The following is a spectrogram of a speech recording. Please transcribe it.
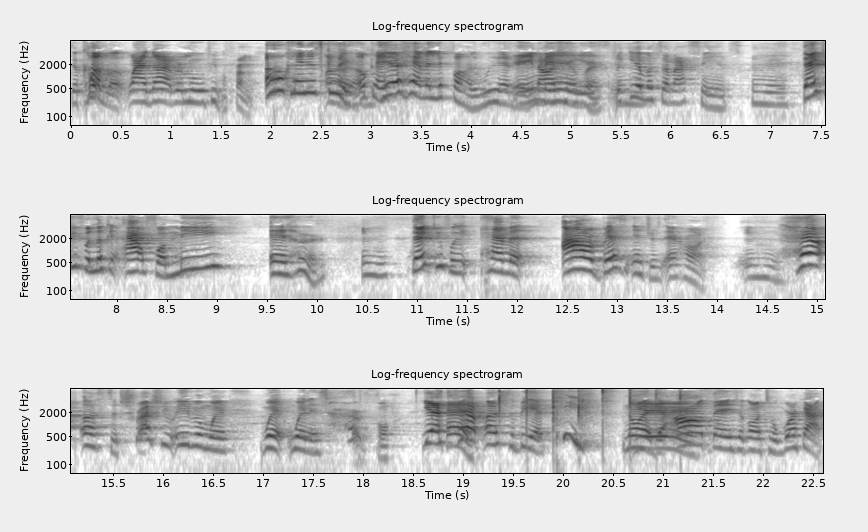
The cover, why God removed people from it. Okay, that's good. Okay. Dear Heavenly Father, we have to Amen, acknowledge your yes. mercy. Forgive us of our sins. Mhm, Thank you for looking out for me and her. mhm, Thank you for having our best interest at heart. mhm. Help us to trust you even when when when it's hurtful. Yeah. Help us to be at peace, knowing Yes. that all things are going to work out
